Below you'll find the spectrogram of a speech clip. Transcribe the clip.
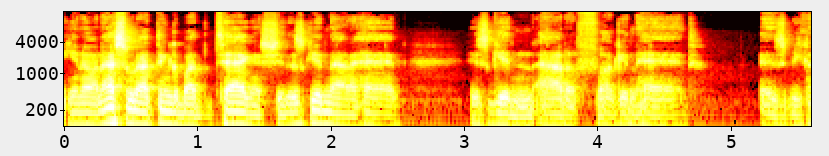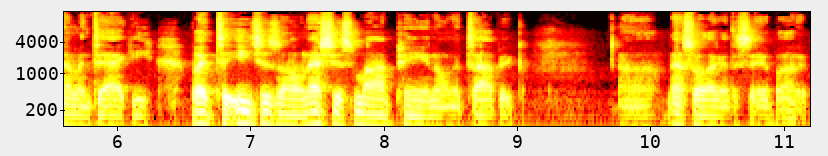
You know, and that's what I think about the tagging shit. It's getting out of hand. It's getting out of fucking hand. It's becoming tacky. But to each his own. That's just my opinion on the topic. Uh, that's all I got to say about it.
